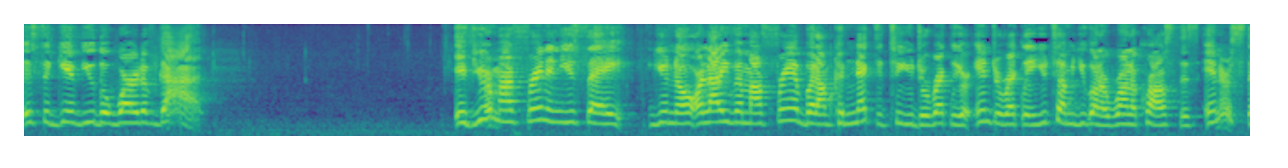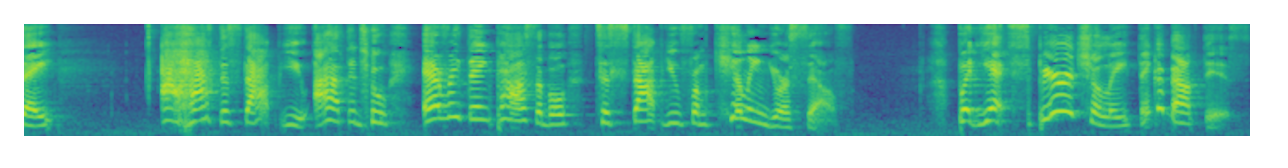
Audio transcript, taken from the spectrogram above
is to give you the word of God. If you're my friend and you say, you know, or not even my friend, but I'm connected to you directly or indirectly, and you tell me you're going to run across this interstate, I have to stop you. I have to do everything possible to stop you from killing yourself. But yet, spiritually, think about this.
